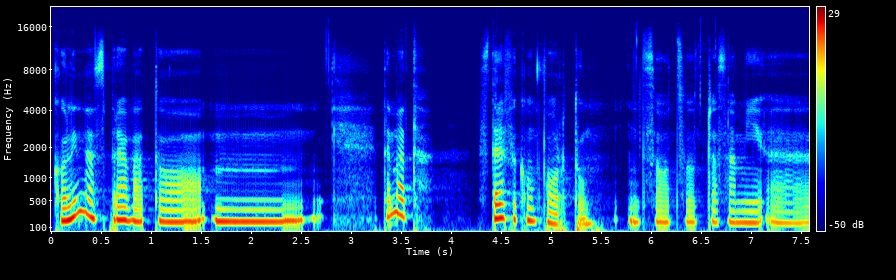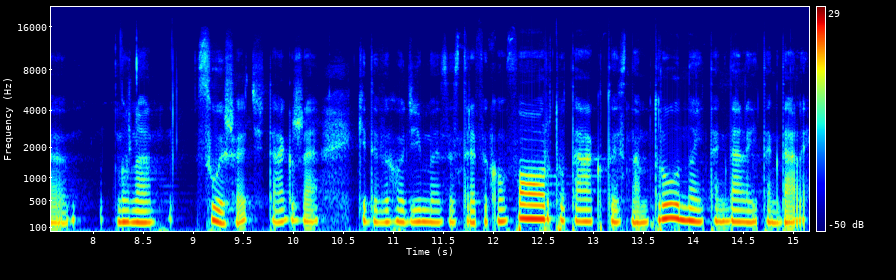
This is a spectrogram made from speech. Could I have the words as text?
kolejna sprawa to mm, temat strefy komfortu co, co czasami e, można słyszeć, tak, że kiedy wychodzimy ze strefy komfortu, tak, to jest nam trudno i tak dalej, i tak dalej.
